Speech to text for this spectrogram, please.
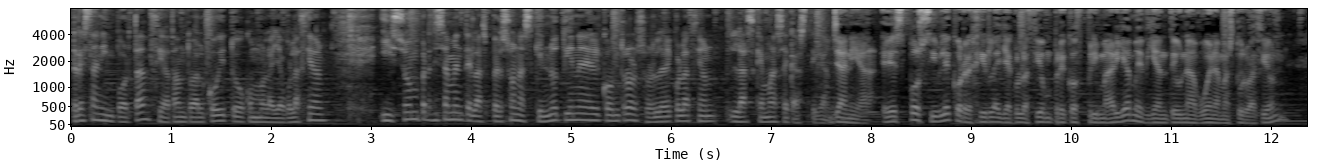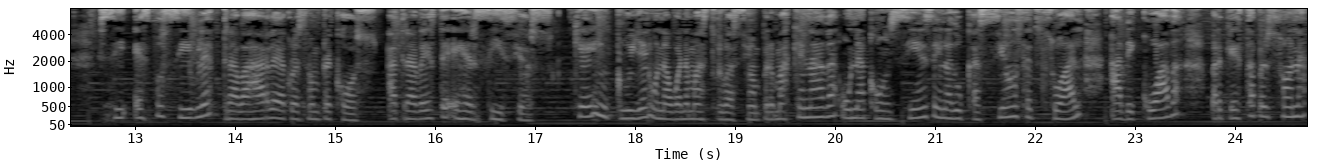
restan importancia tanto al coito como a la eyaculación y son precisamente las personas que no tienen el control sobre la eyaculación las que más se castigan. Yania, ¿es posible corregir la eyaculación precoz primaria mediante una buena masturbación? Sí, es posible trabajar la eyaculación precoz a través de ejercicios que incluyen una buena masturbación, pero más que nada una conciencia y una educación sexual adecuada para que esta persona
